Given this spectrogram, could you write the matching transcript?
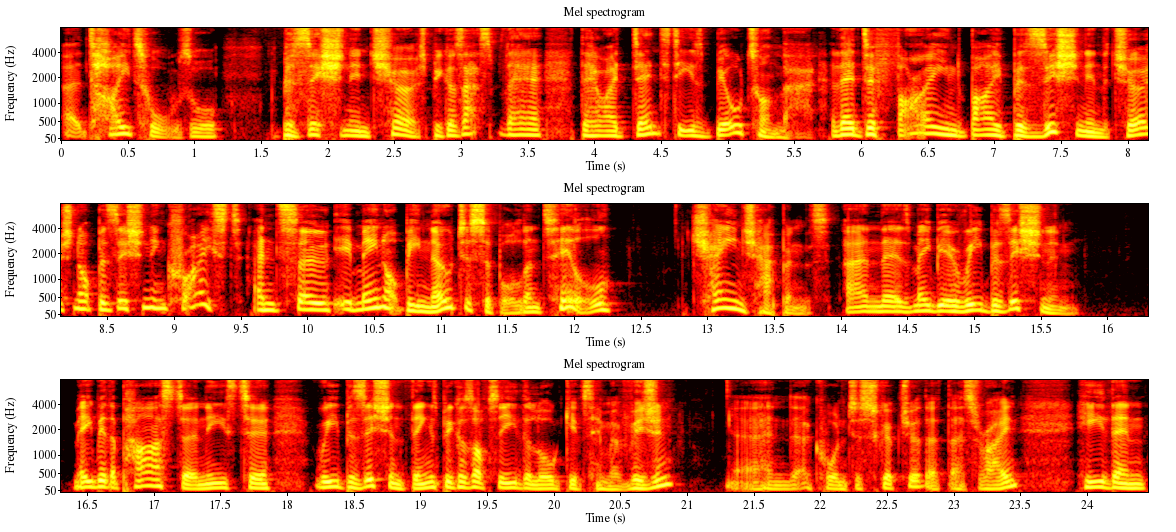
uh, titles or position in church because that's their their identity is built on that. They're defined by position in the church not position in christ. And so it may not be noticeable until change happens and there's maybe a repositioning. Maybe the pastor needs to reposition things because obviously the lord gives him a vision and according to scripture that that's right. He then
